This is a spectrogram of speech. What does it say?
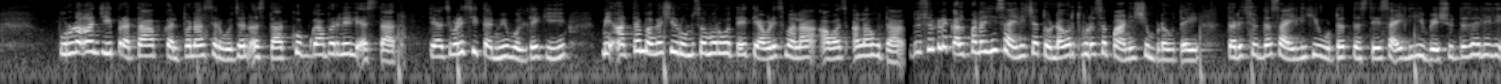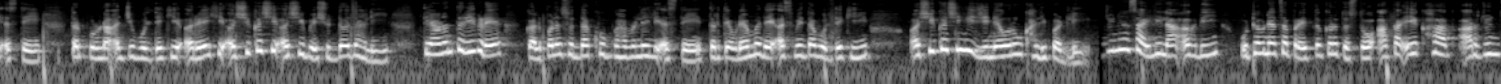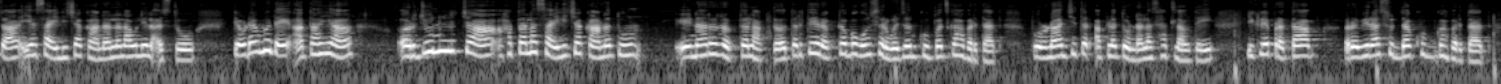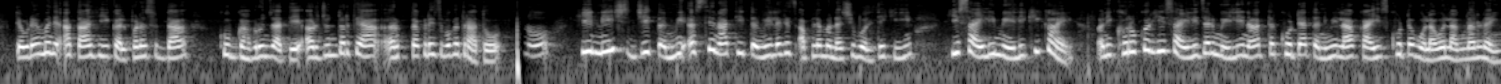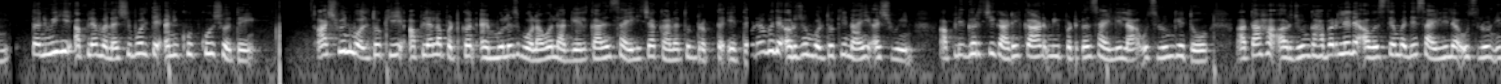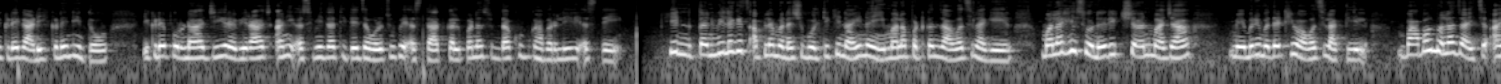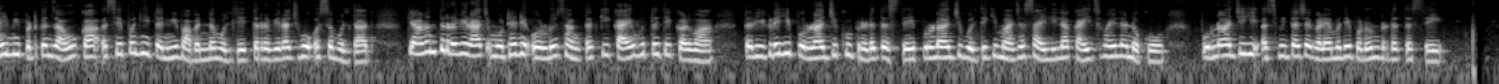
पूर्ण आजी प्रताप कल्पना सर्वजण असतात. खूप घाबरलेले असतात. त्याचवेळेस ही तन्वी बोलते की मी आता मगाशी रूमसमोर होते त्यावेळेस मला आवाज आला होता. दुसरीकडे कल्पना ही सायलीच्या तोंडावर थोडंसं पाणी शिंपडवते. तरी सुद्धा सायली ही उठत नसते सायली ही बेशुद्ध झालेली असते. तर पूर्ण आजी बोलते की अरे ही अशी कशी अशी बेशुद्ध झाली? त्यानंतर इकडे कल्पना सुद्धा खूप घाबरलेली असते. तर तेवढ्यामध्ये अस्मिता बोलते की अशी कशी ही जिन्यावरून खाली पडली? अर्जुन या सायलीला अगदी उठवण्याचा प्रयत्न करत असतो. आता एक हात अर्जुनचा या सायलीच्या कानाला लावलेला असतो. तेवढ्यामध्ये आता ह्या अर्जुनच्या हाताला सायलीच्या कानातून येणारं रक्त लागतं तर ते रक्त बघून सर्वजण खूपच घाबरतात. पूर्णाजी तर आपल्या तोंडालाच हात लावते. इकडे प्रताप रविराजसुद्धा खूप घाबरतात. तेवढ्यामध्ये आता ही कल्पनासुद्धा खूप घाबरून जाते. अर्जुन तर त्या रक्ताकडेच बघत राहतो. नो ही निश जी तन्वी असते ना ती तन्वी लगेच आपल्या मनाशी बोलते की ही सायली मेली की काय? आणि खरोखर ही सायली जर मेली ना तर खोट्या तन्वीला काहीच खोटं बोलावं लागणार नाही. तन्वी ही आपल्या मनाशी बोलते आणि खूप खुश होते. अश्विन बोलतो की आपल्याला पटकन ॲम्ब्युलन्स बोलावं लागेल कारण सायलीच्या कानातून रक्त येते तेवढ्यामध्ये अर्जुन बोलतो की नाही अश्विन आपली घरची गाडी काढ मी पटकन सायलीला उचलून घेतो. आता हा अर्जुन घाबरलेल्या अवस्थेमध्ये सायलीला उचलून इकडे गाडीकडे नेतो. इकडे पूर्णाजी रविराज आणि अस्मिता तिथे जवळच उभे असतात. कल्पना सुद्धा खूप घाबरलेली असते. ही तन्वी लगेच आपल्या मनाशी बोलते की नाही नाही मला पटकन जावंच लागेल. मला हे सोनेरी क्षण माझ्या मेमरीमध्ये ठेवावंच लागतील. बाबा मला जायचं आहे मी पटकन जाऊ का? असे पण ही तन्वी बाबांना बोलते. तर रविराज हो असं बोलतात. त्यानंतर रविराज मोठ्याने ओरडून सांगतात की काय होतं ते कळवा. तर इकडे ही पूर्णाजी खूप रडत असते. पूर्णाजी बोलते की माझ्या सायलीला काहीच व्हायला नको. पूर्णाजी ही अस्मिताच्या गळ्यामध्ये पडून रडत असते.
